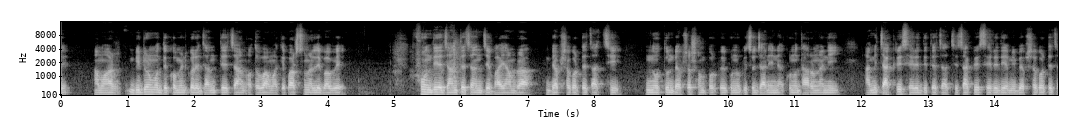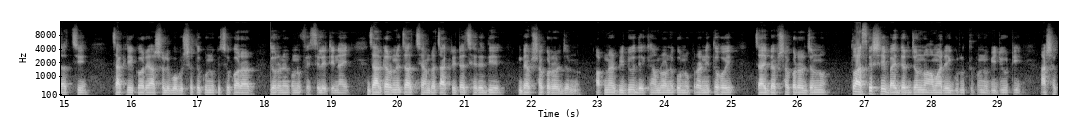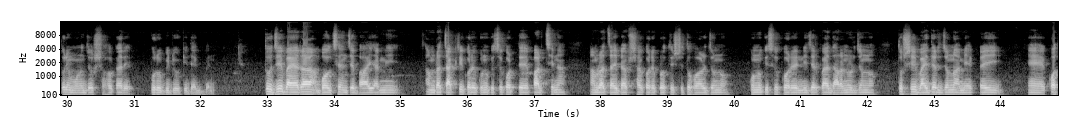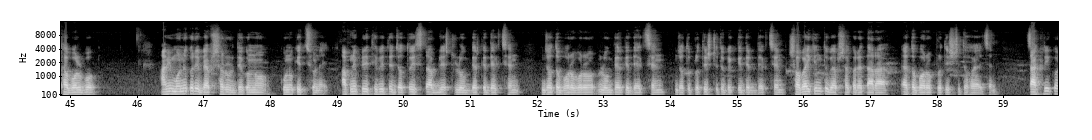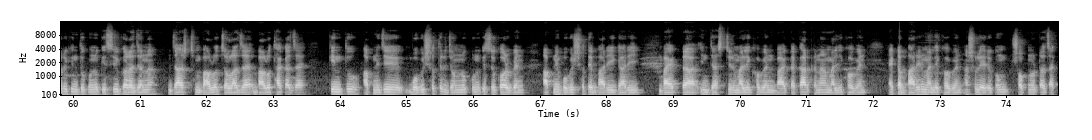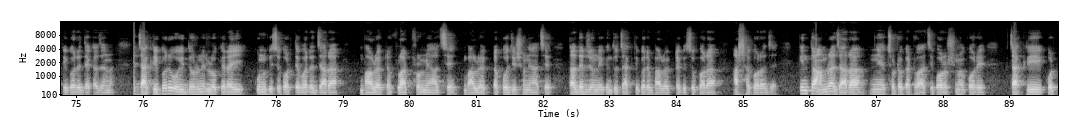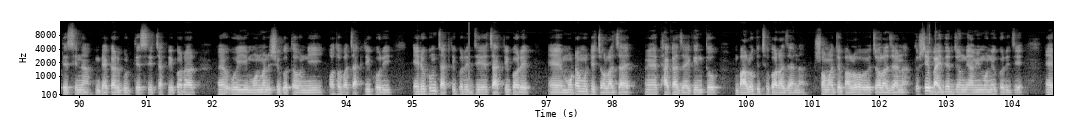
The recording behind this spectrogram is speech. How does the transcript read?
আমার ভিডিওর মধ্যে কমেন্ট করে জানতে চান অথবা আমাকে পার্সোনালিভাবে ফোন দিয়ে জানতে চান যে, ভাই, আমরা ব্যবসা করতে চাচ্ছি, নতুন ব্যবসা সম্পর্কে কোনো কিছু জানি না, কোনো ধারণা নেই, আমি চাকরি ছেড়ে দিতে চাচ্ছি, চাকরি ছেড়ে দিয়ে আমি ব্যবসা করতে চাচ্ছি, চাকরি করে আসলে ভবিষ্যতে কোনো কিছু করার ধরনের কোনো ফেসিলিটি নাই, যার কারণে চাচ্ছি আমরা চাকরিটা ছেড়ে দিয়ে ব্যবসা করার জন্য। আপনার ভিডিও দেখে আমরা অনেক অনুপ্রাণিত হই। চাই ব্যবসা করার জন্য। তো আজকে সেই ভাইদের জন্য আমার এই গুরুত্বপূর্ণ ভিডিওটি। আশা করি মনোযোগ সহকারে পুরো ভিডিওটি দেখবেন। তো যে ভাইয়েরা বলছেন যে, ভাই, আমি, আমরা চাকরি করে কোনো কিছু করতে পারছি না। আমরা চাই ব্যবসা করে প্রতিষ্ঠিত হওয়ার জন্য, কোনো কিছু করে নিজের পায়ে দাঁড়ানোর জন্য। তো সেই ভাইদের জন্য আমি একটাই কথা বলব। আমি মনে করি ব্যবসার ঊর্ধ্বে কোনো কোনো কিচ্ছু নেই। আপনি পৃথিবীতে যত স্টাবলিশড লোকদেরকে দেখছেন যত বড় বড় লোকদেরকে দেখছেন, যত প্রতিষ্ঠিত ব্যক্তিদের দেখছেন, সবাই কিন্তু ব্যবসা করে তারা এত বড় প্রতিষ্ঠিত হয়েছেন চাকরি করে কিন্তু কোনো কিছুই করা যায় না জাস্ট ভালো চলা যায়, ভালো থাকা যায়। কিন্তু আপনি যে ভবিষ্যতের জন্য কোনো কিছু করবেন, আপনি ভবিষ্যতে বাড়ি, গাড়ি বা একটা ইন্ডাস্ট্রির মালিক হবেন বা একটা কারখানার মালিক হবেন, একটা বাড়ির মালিক হবেন, আসলে এরকম স্বপ্নটা চাকরি করে দেখা যায় না। চাকরি করে ওই ধরনের লোকেরাই কোনো কিছু করতে পারে যারা ভালো একটা প্ল্যাটফর্মে আছে, ভালো একটা পজিশনে আছে, তাদের জন্য কিন্তু চাকরি করে ভালো একটা কিছু করা আশা করা যায়। কিন্তু আমরা যারা ছোটোখাটো আছে, পড়াশোনা করে চাকরি করতেছি না, বেকার ঘুরতেছি, চাকরি করার ওই মন মানসিকতাও নেই, অথবা চাকরি করি, এরকম চাকরি করে যে চাকরি করে মোটামুটি চলা যায় থাকা যায়, কিন্তু ভালো কিছু করা যায় না, সমাজে ভালোভাবে চলা যায় না। তো সেই ভাইদের জন্য আমি মনে করি যে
